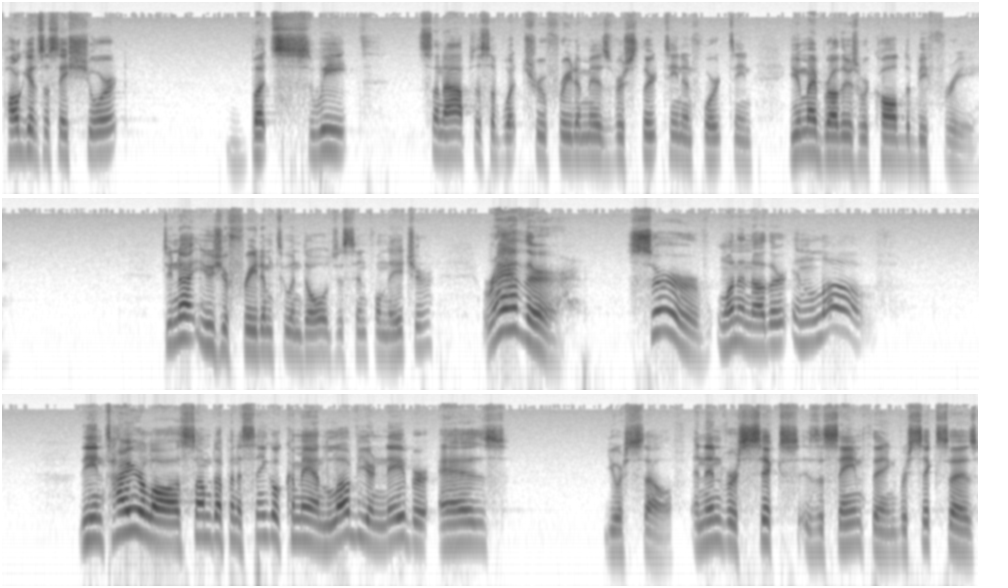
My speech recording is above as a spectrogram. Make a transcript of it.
Paul gives us a short but sweet synopsis of what true freedom is, verse 13 and 14. You, my brothers, were called to be free. Do not use your freedom to indulge a sinful nature. Rather, serve one another in love. The entire law is summed up in a single command love your neighbor as yourself. And then verse 6 is the same thing. Verse 6 says,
